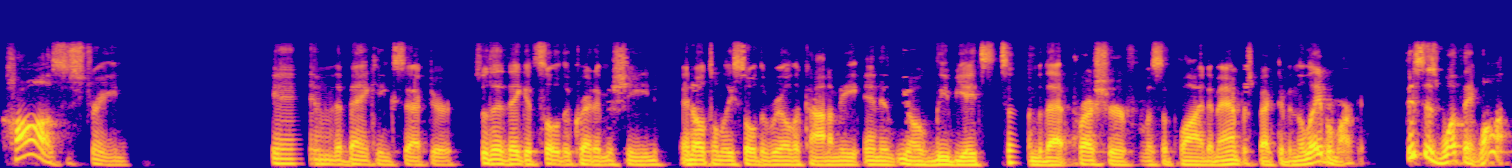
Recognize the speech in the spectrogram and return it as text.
cause strain in the banking sector so that they could slow the credit machine and ultimately slow the real economy and you know alleviate some of that pressure from a supply and demand perspective in the labor market. This is what they want.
